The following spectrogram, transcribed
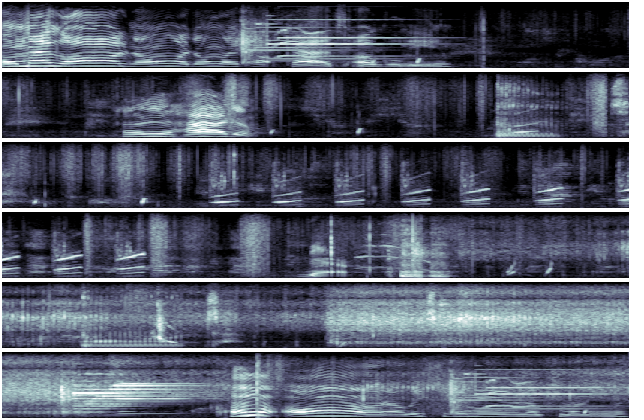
Oh my god, no, I don't like hot cats. Ugly. I already had them. There. Come on, at least you give me enough money.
